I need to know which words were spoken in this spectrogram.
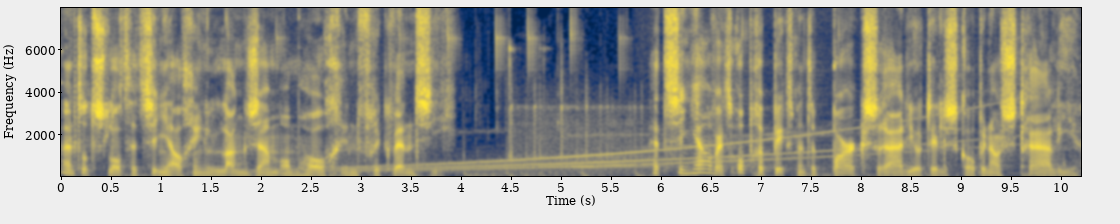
En tot slot, het signaal ging langzaam omhoog in frequentie. Het signaal werd opgepikt met de Parkes radiotelescoop in Australië.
